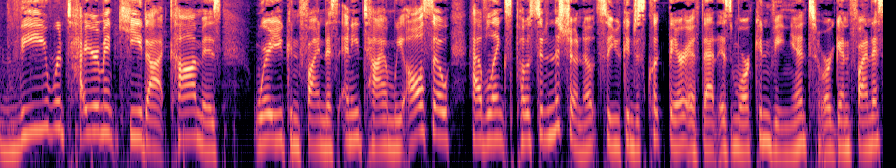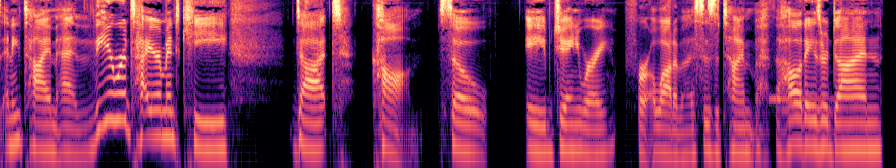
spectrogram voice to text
TheRetirementKey.com is where you can find us anytime. We also have links posted in the show notes, so you can just click there if that is more convenient. Or again, find us anytime at TheRetirementKey.com. So Abe, January for a lot of us is a time the holidays are done.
